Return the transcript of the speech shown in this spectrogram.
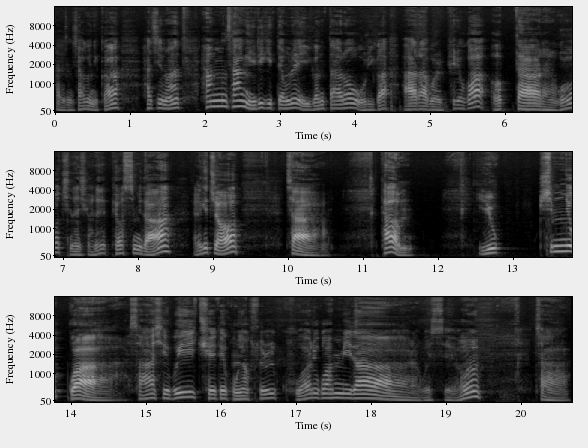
가장 작으니까. 하지만 항상 1이기 때문에 이건 따로 우리가 알아볼 필요가 없다라고 지난 시간에 배웠습니다. 알겠죠? 자, 다음 6, 16과 40의 최대 공약수를 구하려고 합니다. 라고 했어요. 자,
